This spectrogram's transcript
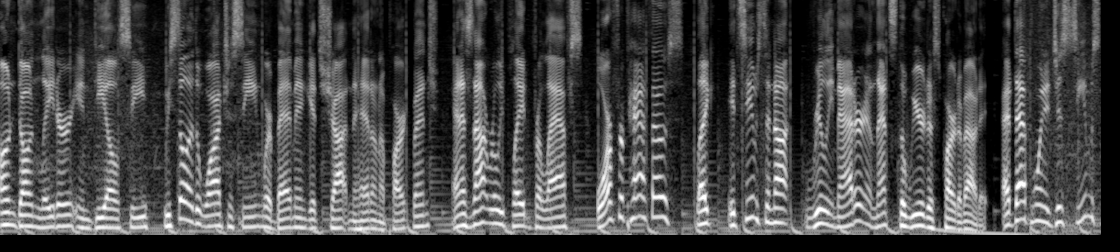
undone later in DLC, we still had to watch a scene where Batman gets shot in the head on a park bench, and it's not really played for laughs or for pathos. Like, it seems to not really matter, and that's the weirdest part about it. At that point, it just seems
